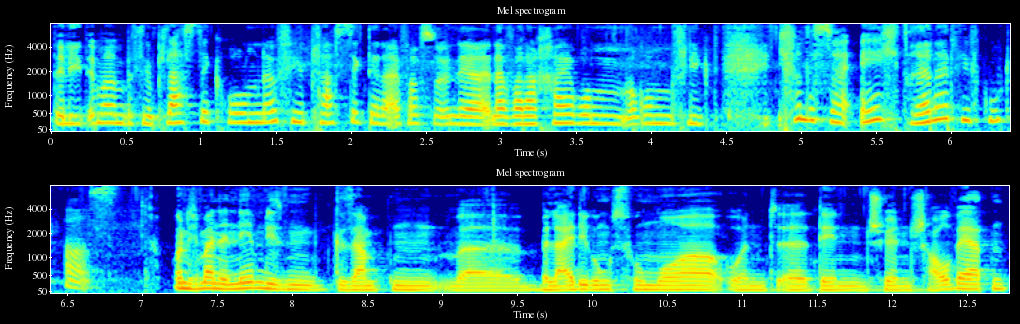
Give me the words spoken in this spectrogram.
da liegt immer ein bisschen Plastik rum, ne? viel Plastik, der da einfach so in der, in der Walachei rum, rumfliegt. Ich fand, das sah echt relativ gut aus. Und ich meine, neben diesem gesamten äh, Beleidigungshumor und äh, den schönen Schauwerten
